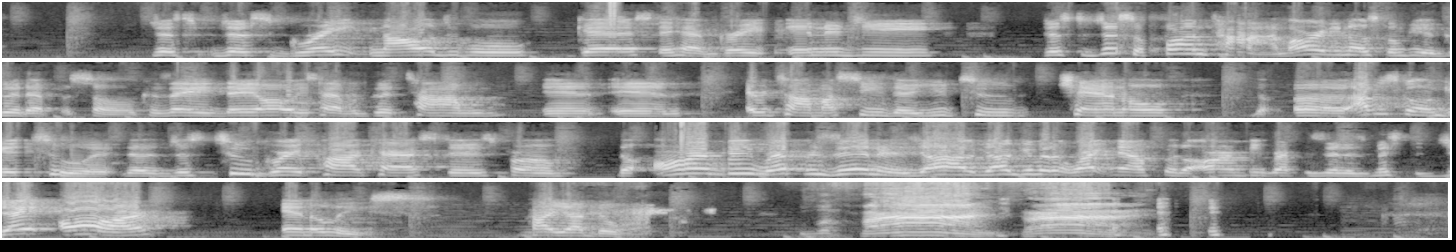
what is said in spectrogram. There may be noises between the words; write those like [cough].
just just great, knowledgeable guests. They have great energy. Just just a fun time. I already know it's gonna be a good episode because they they always have a good time. And and every time I see their YouTube channel, uh, I'm just gonna get to it. They're just two great podcasters from the R&B Representers. Y'all y'all give it up right now for the R&B Representers, Mr. J.R. and Alise. How y'all doing? Well, fine, fine. [laughs]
